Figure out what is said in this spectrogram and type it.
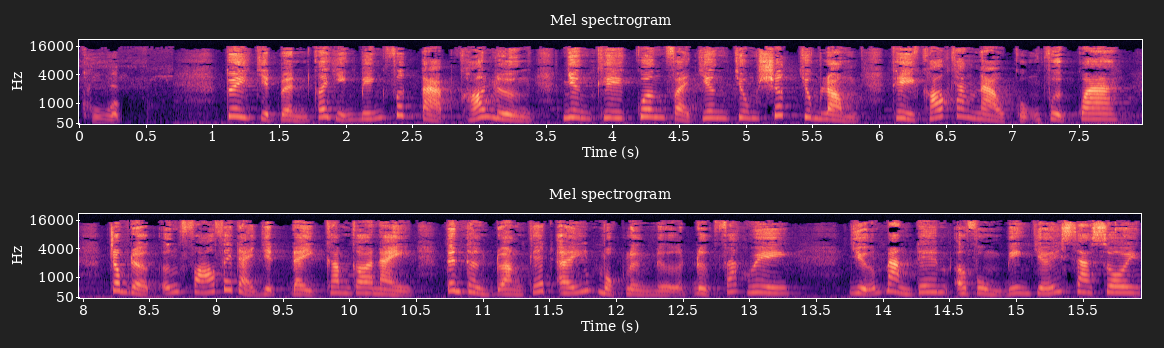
khu vực Tuy dịch bệnh có diễn biến phức tạp, khó lường, nhưng khi quân và dân chung sức chung lòng thì khó khăn nào cũng vượt qua. Trong đợt ứng phó với đại dịch đầy cam go này, tinh thần đoàn kết ấy một lần nữa được phát huy. Giữa màn đêm ở vùng biên giới xa xôi,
